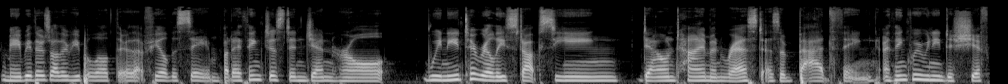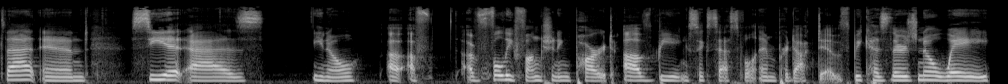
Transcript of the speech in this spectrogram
maybe there's other people out there that feel the same. But I think just in general, we need to really stop seeing downtime and rest as a bad thing. I think we need to shift that and see it as, you know, a, a, a fully functioning part of being successful and productive because there's no way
